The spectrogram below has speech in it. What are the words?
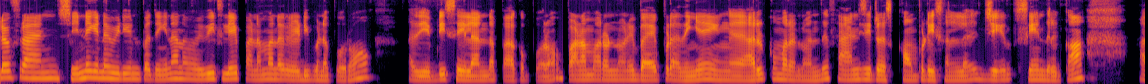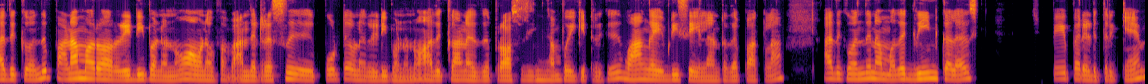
ஹலோ ஃப்ரெண்ட்ஸ் இன்றைக்கி என்ன வீடியோன்னு பார்த்தீங்கன்னா நம்ம வீட்டிலே பனைமரம் ரெடி பண்ண போகிறோம் அது எப்படி செய்யலான்னு தான் பார்க்க போகிறோம் பனைமரம்னோடனே பயப்படாதீங்க. எங்கள் அருக்குமரன் வந்து ஃபேன்சி ட்ரெஸ் காம்படிஷனில் ஜே சேர்ந்துருக்கான். அதுக்கு வந்து பனைமரம் ரெடி பண்ணணும். அவனை அந்த ட்ரெஸ்ஸு போட்டு அவனை ரெடி பண்ணணும். அதுக்கான இது ப்ராசஸிங் தான் போய்கிட்டு இருக்குது வாங்க எப்படி செய்யலான்றதை பார்க்கலாம் அதுக்கு வந்து நான் முதல் க்ரீன் கலர் பேப்பர் எடுத்திருக்கேன்.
